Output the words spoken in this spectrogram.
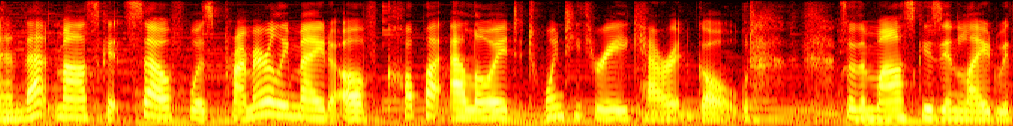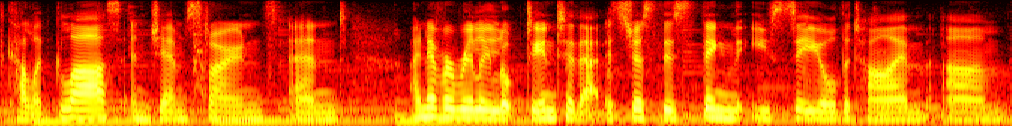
And that mask itself was primarily made of copper alloyed 23 karat gold. so the mask is inlaid with coloured glass and gemstones, and I never really looked into that. It's just this thing that you see all the time. Um,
